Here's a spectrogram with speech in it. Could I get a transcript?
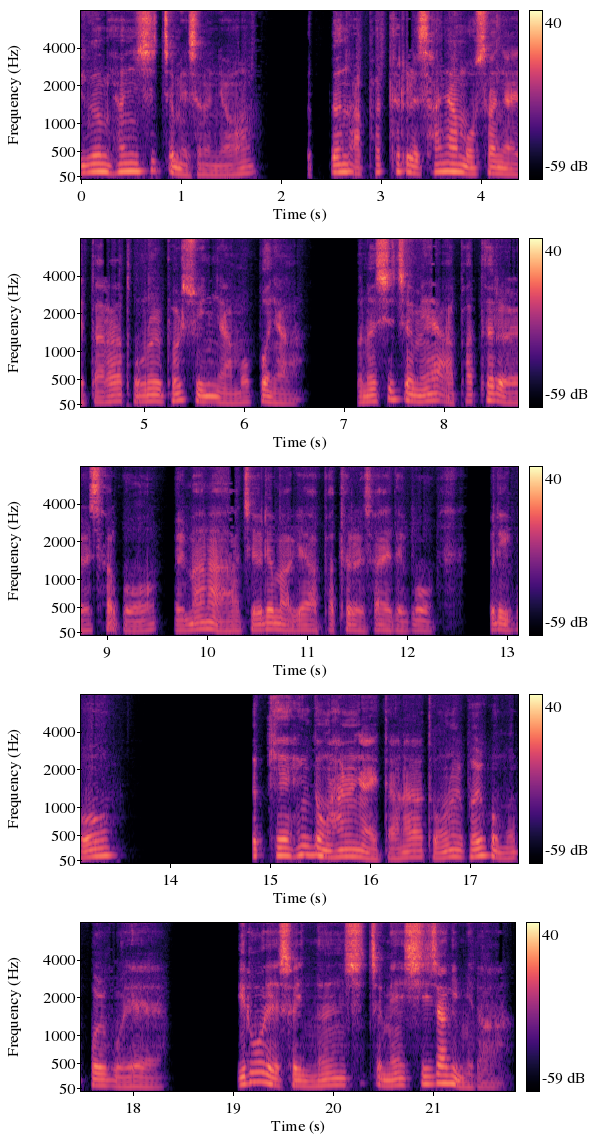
지금 현 시점에서는요. 어떤 아파트를 사냐 못 사냐에 따라 돈을 벌 수 있냐 못 버냐 어느 시점에 아파트를 사고 얼마나 저렴하게 아파트를 사야 되고 그리고 어떻게 행동하느냐에 따라 돈을 벌고 못 벌고의 기로에 서 있는 시점의 시작입니다.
